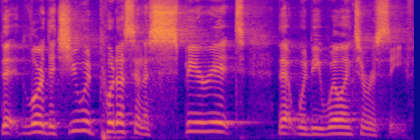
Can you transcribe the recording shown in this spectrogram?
that Lord, that you would put us in a spirit that would be willing to receive.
